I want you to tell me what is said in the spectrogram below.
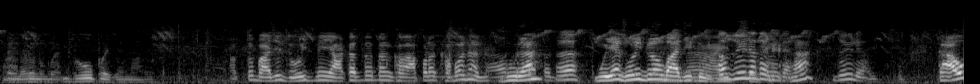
ત્રણસો નું બંધ જોવું પડશે મારે. આ તો બાજી જોઈ જ નહીં. આખત તો તને ખ- ખબર છે ને? ભૂરા? હું. એ જોઈ જ લઉં બાજી તું. જોઈ લો તમે. હા? જોઈ લો. કાઉ?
